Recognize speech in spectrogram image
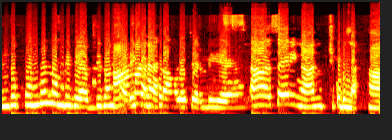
எந்த பொண்ணு நம்பி அப்படிதான் ஆமாங்க. கடை கணக்குறாங்களோ தெரியலையே சரிங்க அனுப்பிச்சு கொடுங்க. ஆ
